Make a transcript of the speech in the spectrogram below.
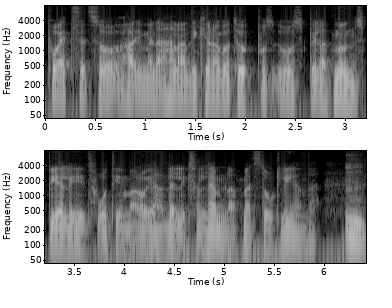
på ett sätt så jag menar, han hade kunnat gått upp och, och spelat munspel i två timmar och jag hade liksom lämnat med ett stort leende. Mm.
